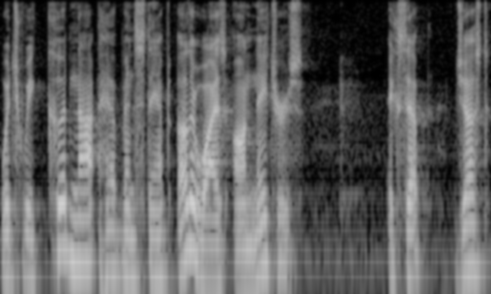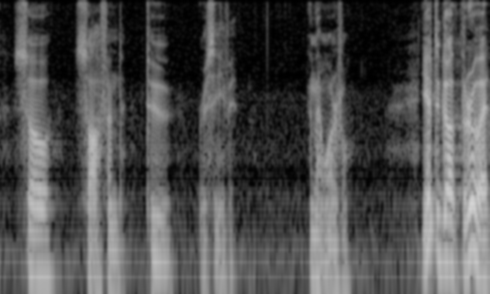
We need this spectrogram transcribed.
which we could not have been stamped otherwise on natures, except just so softened to receive it. Isn't that wonderful? You have to go through it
